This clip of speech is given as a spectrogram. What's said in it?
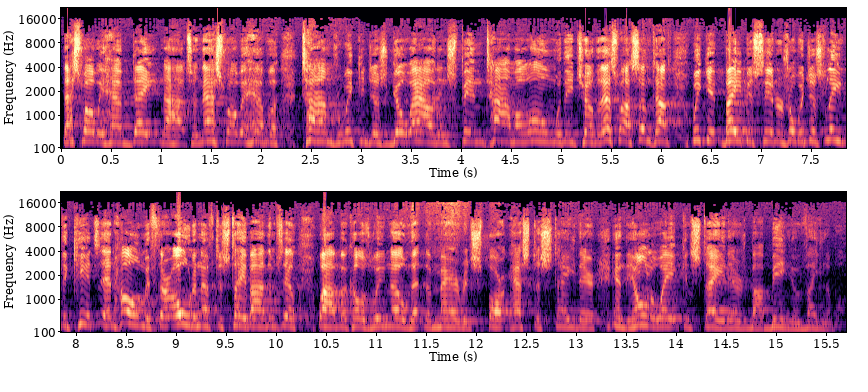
That's why we have date nights, and that's why we have uh, times where we can just go out and spend time alone with each other. That's why sometimes we get babysitters or we just leave the kids at home if they're old enough to stay by themselves. Why? Because we know that the marriage spark has to stay there, and the only way it can stay there is by being available.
